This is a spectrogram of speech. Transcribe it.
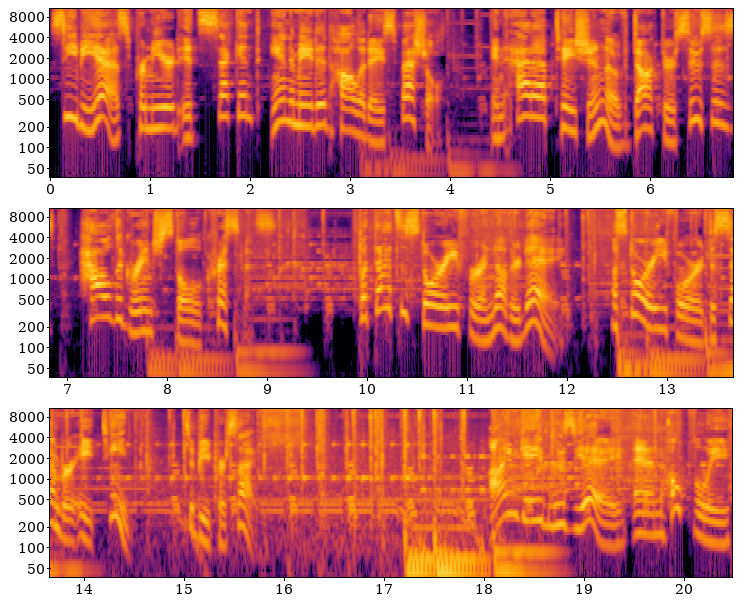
CBS premiered its second animated holiday special, an adaptation of Dr. Seuss's How the Grinch Stole Christmas. But that's a story for another day. A story for December 18th, to be precise. I'm Gabe Luzier, and hopefully,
